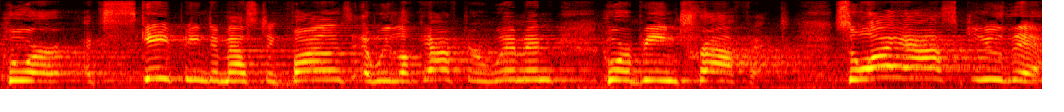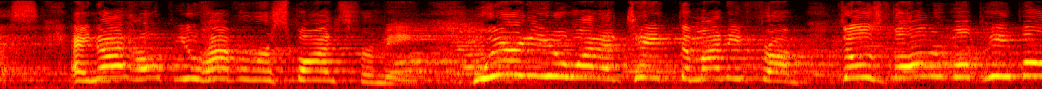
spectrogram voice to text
who are escaping domestic violence, and we look after women who are being trafficked. So I ask you this, and I hope you have a response for me. Where do you want to take the money from? Those vulnerable people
